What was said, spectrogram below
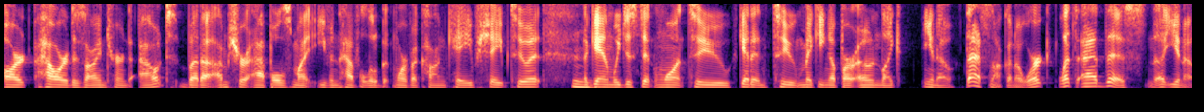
our how our design turned out, but uh, I'm sure Apple's might even have a little bit more of a concave shape to it. Again, we just didn't want to get into making up our own like you know, that's not going to work. Let's add this. Uh, you know,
